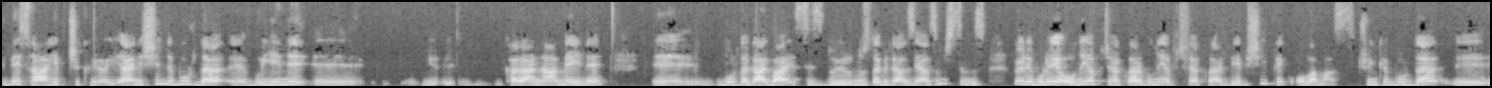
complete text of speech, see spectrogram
ve sahip çıkıyor. Yani şimdi burada bu yeni kararnameyle e, burada galiba siz duyurunuzda biraz yazmışsınız. Böyle buraya onu yapacaklar, bunu yapacaklar diye bir şey pek olamaz. Çünkü burada e,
